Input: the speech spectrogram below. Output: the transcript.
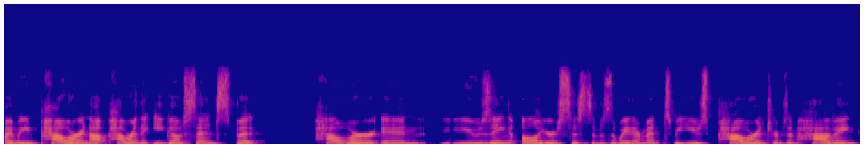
I mean power and not power in the ego sense, but power in using all your systems the way they're meant to be used. Power in terms of having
